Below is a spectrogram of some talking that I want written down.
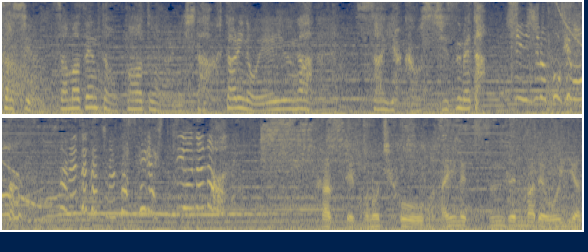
ザシアにザマゼンタをパートナーにした二人の英雄が最悪を鎮めた。新種のポケモン。あなたたちの助けが必要なの。かつてこの地方を壊滅寸前まで追いやっ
